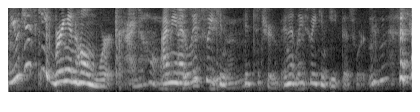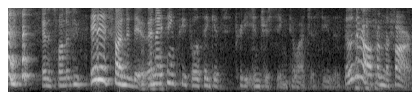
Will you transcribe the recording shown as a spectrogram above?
you just keep bringing home work. I know. I mean, at least we season. can. It's true, and at least we can eat this work. and, it's, and it's fun to do. It is fun to do, and I think people think it's pretty interesting to watch us do this. Those are all from the farm.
